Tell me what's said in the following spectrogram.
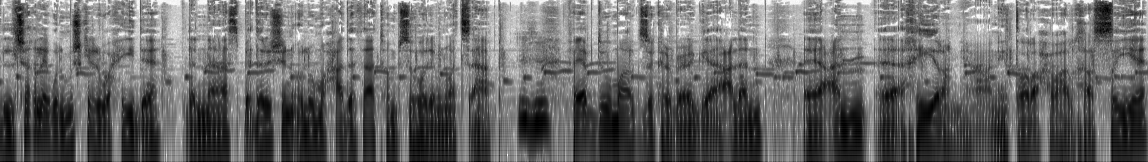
الشغلة والمشكلة الوحيدة للناس بيقدروش ينقلوا محادثاتهم بسهولة من واتساب. فيبدو مارك زوكربيرج أعلن آه، عن آه، أخيرا يعني طرحوا هالخاصيه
